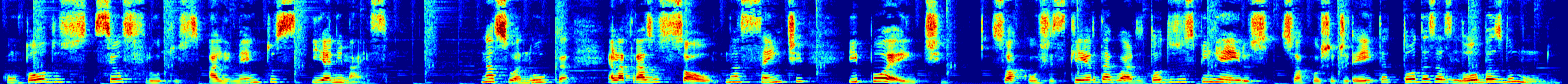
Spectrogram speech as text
com todos seus frutos, alimentos e animais. Na sua nuca, ela traz o sol nascente e poente. Sua coxa esquerda guarda todos os pinheiros, sua coxa direita todas as lobas do mundo.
